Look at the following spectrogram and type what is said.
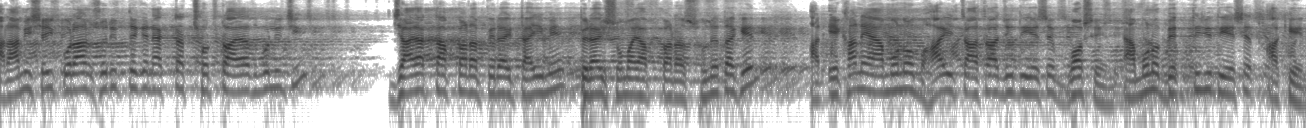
আর আমি সেই কোরআন শরীফ থেকে একটা ছোট্ট আয়াত বলেছি। যে আয়াতটা আপনারা প্রায় টাইমে, প্রায় সময় আপনারা শুনে থাকেন। আর এখানে এমনও ভাই, চাচা যদি এসে বসেন, এমনও ব্যক্তি যদি এসে থাকেন,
